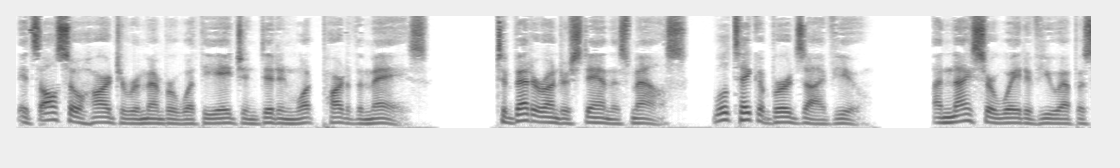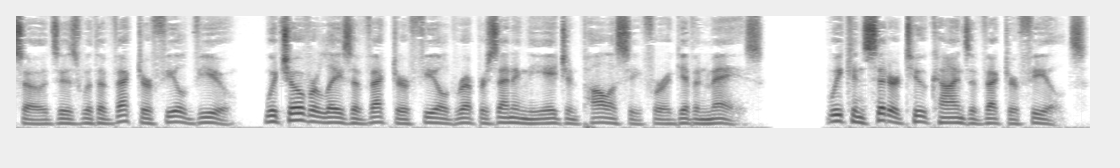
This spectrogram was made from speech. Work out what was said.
It's also hard to remember what the agent did in what part of the maze. To better understand this mouse, we'll take a bird's eye view. A nicer way to view episodes is with a vector field view, which overlays a vector field representing the agent policy for a given maze. We consider two kinds of vector fields.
